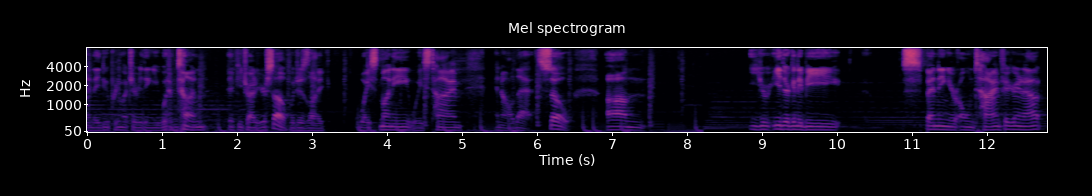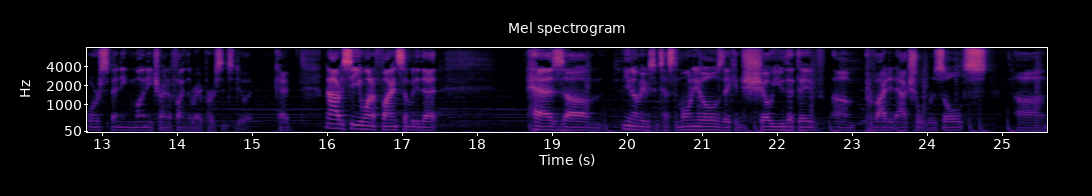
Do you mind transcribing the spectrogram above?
and they do pretty much everything you would have done if you tried it yourself, which is like waste money, waste time, and all that. So um, you're either going to be spending your own time figuring it out or spending money trying to find the right person to do it. Okay. Now, obviously, you want to find somebody that has, um, you know, maybe some testimonials. They can show you that they've um, provided actual results. Um,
